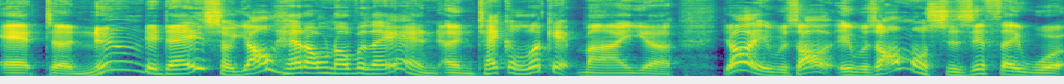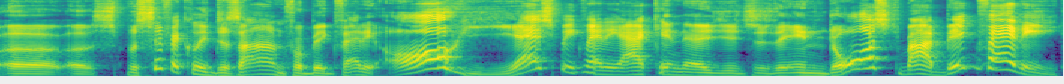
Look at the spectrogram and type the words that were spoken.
at uh, noon today. So y'all head on over there and, and take a look at my uh, y'all. It was all it was almost as if they were uh, uh, specifically designed for Big Fatty. Oh yes, Big Fatty, I can. Uh, it's endorsed by Big Fatty,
